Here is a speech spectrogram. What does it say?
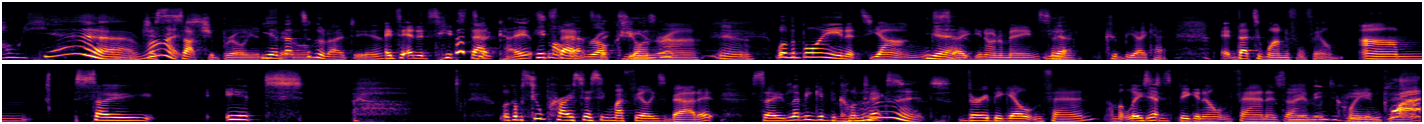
Oh yeah, Just right. such a brilliant Yeah, film. that's a good idea. It's and it's hits That's that okay. It's hits not that that rock sexy, genre. Yeah. Well, the boy in it's young, Yeah. so you know what I mean. So Yeah. it could be okay. That's a wonderful film. Um, so it Look, I'm still processing my feelings about it. So let me give the context. Right. Very big Elton fan. I'm at least Yep. as big an Elton fan as I am a Queen fan.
